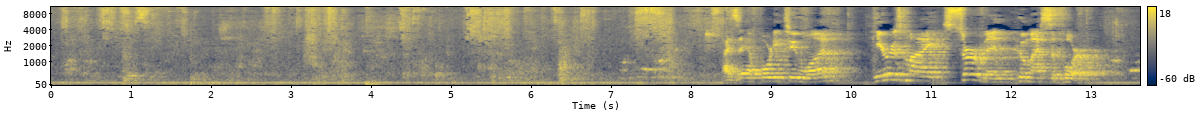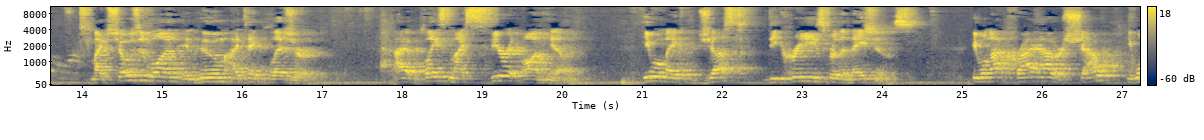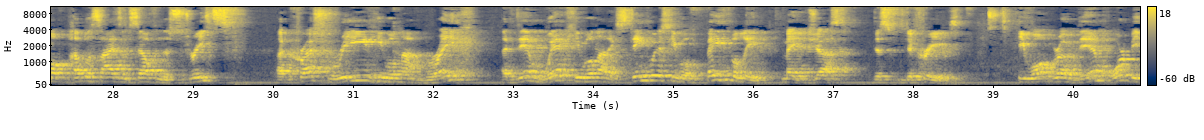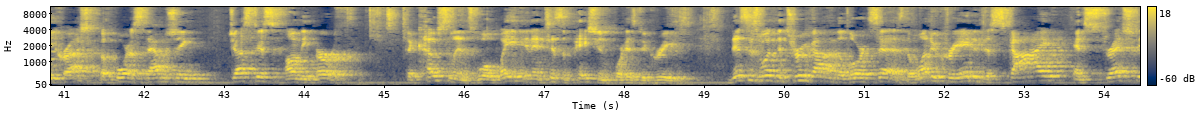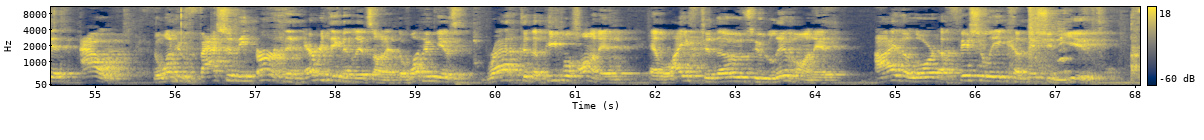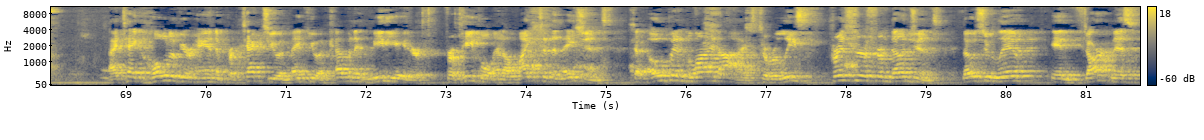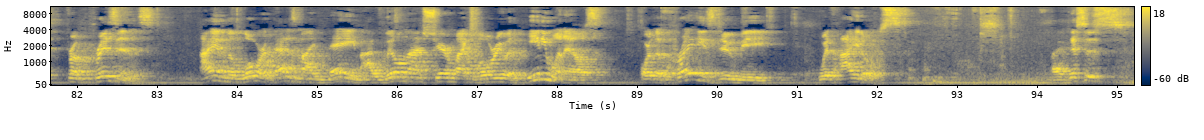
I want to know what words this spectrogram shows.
isaiah 42 1 here is my servant whom i support my chosen one in whom I take pleasure. I have placed my spirit on him. He will make just decrees for the nations. He will not cry out or shout. He won't publicize himself in the streets. A crushed reed he will not break. A dim wick he will not extinguish. He will faithfully make just dis- decrees. He won't grow dim or be crushed before establishing justice on the earth. The coastlands will wait in anticipation for his decrees. This is what the true God, the Lord, says the one who created the sky and stretched it out, the one who fashioned the earth and everything that lives on it, the one who gives breath to the people on it and life to those who live on it. I, the Lord, officially commission you. I take hold of your hand and protect you and make you a covenant mediator for people and a light to the nations, to open blind eyes, to release prisoners from dungeons, those who live in darkness from prisons. I am the Lord, that is my name. I will not share my glory with anyone else or the praise due me with idols. Right, this is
